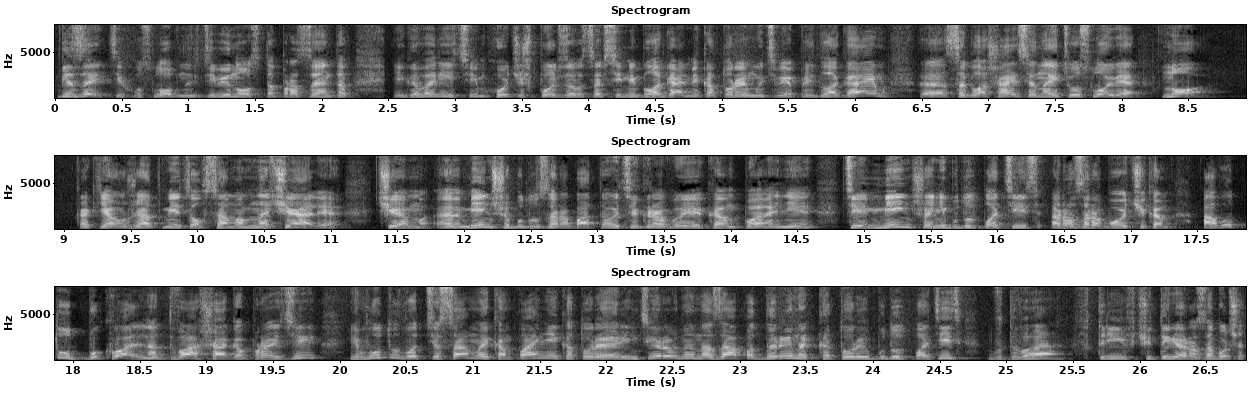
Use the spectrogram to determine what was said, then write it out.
без этих условных 90% и говорите им, хочешь пользоваться всеми благами, которые мы тебе предлагаем, э, соглашайся на эти условия, но как я уже отметил в самом начале, чем э, меньше будут зарабатывать игровые компании, тем меньше они будут платить разработчикам. А вот тут буквально два шага пройти, и будут вот те самые компании, которые ориентированы на западный рынок, которые будут платить в два, в три, в четыре раза больше.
